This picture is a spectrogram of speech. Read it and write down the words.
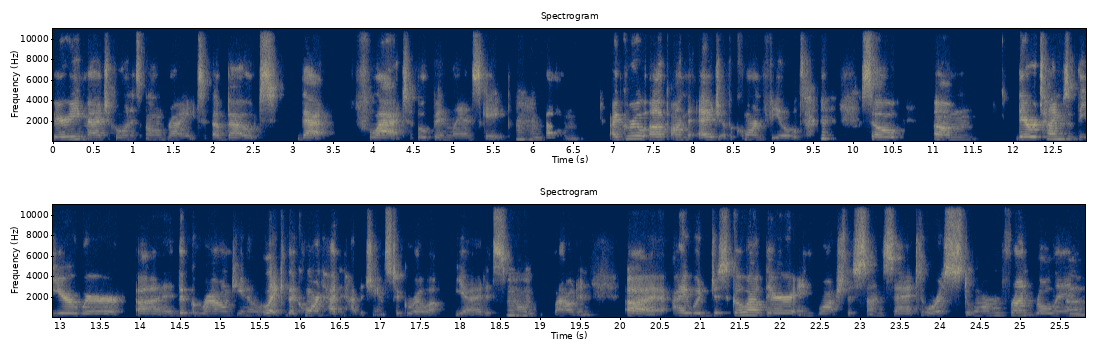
very magical in its own right about that flat open landscape mm-hmm. um, I grew up on the edge of a cornfield. so um, there were times of the year where uh, the ground, you know, like the corn hadn't had the chance to grow up yet. It's mm-hmm. all loud. And uh, I would just go out there and watch the sunset or a storm front roll in.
